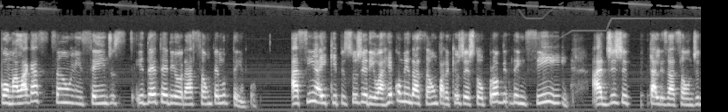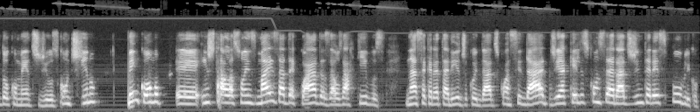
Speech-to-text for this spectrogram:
como alagação, incêndios e deterioração pelo tempo. Assim, a equipe sugeriu a recomendação para que o gestor providencie a digitalização de documentos de uso contínuo, bem como é, instalações mais adequadas aos arquivos na Secretaria de Cuidados com a Cidade e aqueles considerados de interesse público,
